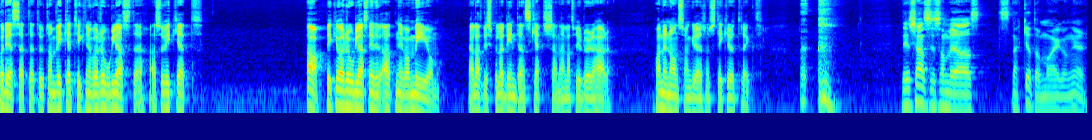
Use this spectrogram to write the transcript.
på det sättet utan vilket tycker ni var roligaste? Alltså vilket Ja, vilket var roligast att ni var med om? Eller att vi spelade in den sketchen eller att vi gjorde det här? Har ni någon sån grej som sticker ut direkt? Det känns ju som vi har snackat om många gånger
